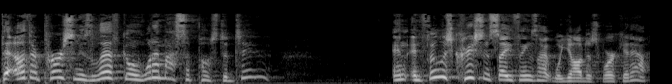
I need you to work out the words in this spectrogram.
the other person is left going, what am I supposed to do? And, and foolish Christians say things like, well, y'all just work it out.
